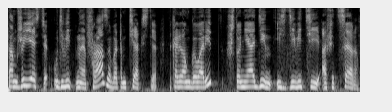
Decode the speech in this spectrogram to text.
Там же есть удивительная фраза в этом тексте, когда он говорит, что ни один из девяти офицеров,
